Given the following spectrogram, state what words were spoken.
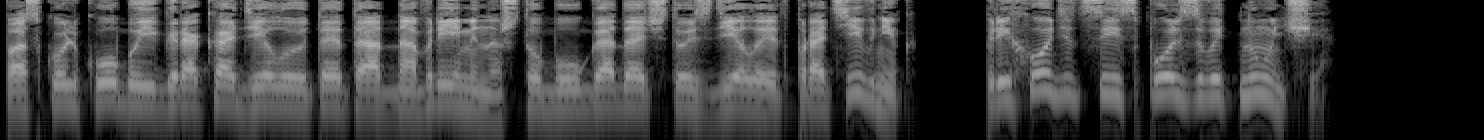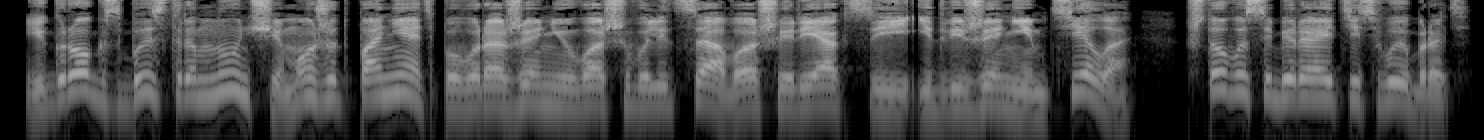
Поскольку оба игрока делают это одновременно, чтобы угадать, что сделает противник, приходится использовать нунчи. Игрок с быстрым нунчи может понять по выражению вашего лица, вашей реакции и движением тела, что вы собираетесь выбрать.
